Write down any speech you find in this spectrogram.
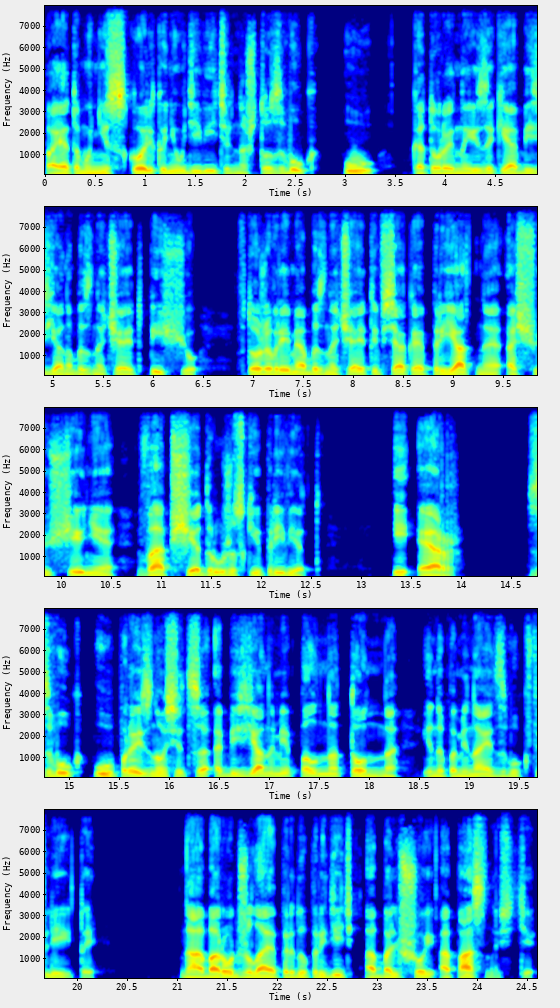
Поэтому нисколько не удивительно, что звук «у», который на языке обезьян обозначает пищу, в то же время обозначает и всякое приятное ощущение, вообще дружеский привет. И «р». Звук «у» произносится обезьянами полнотонно и напоминает звук флейты. Наоборот, желая предупредить о большой опасности,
